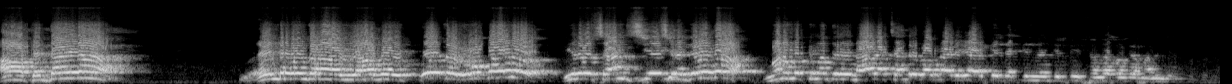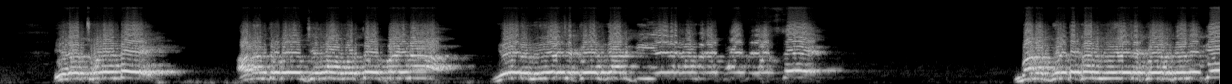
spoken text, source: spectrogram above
ఆ పెద్ద ఆయన రెండు వందల యాభై కోట్ల రూపాయలు ఈరోజు శాంక్షన్ చేసిన ఘనత మన ముఖ్యమంత్రి నారా చంద్రబాబు నాయుడు గారికి దక్కిందని చెప్పి సందర్భంగా మనం చెప్పుకుంటున్నాం. ఈరోజు చూడండి అనంతపురం జిల్లా మొత్తం పైన ఏడు నియోజకవర్గానికి ఏడు వందల కోట్లు వస్తే మన గుంటకల్ నియోజకవర్గానికి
